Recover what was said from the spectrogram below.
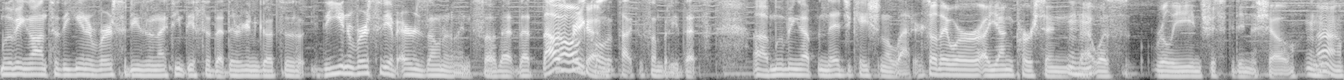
moving on to the universities, and I think they said that they were gonna go to the University of Arizona, and so that that that was Oh, pretty okay. cool to talk to somebody that's uh, moving up in the ladder. So they were a young person Mm-hmm. that was really interested in the show. Oh.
